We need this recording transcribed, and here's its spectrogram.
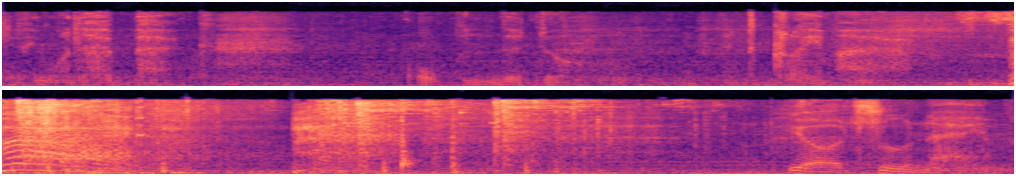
If you want her back, open the door and claim her. Your true name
